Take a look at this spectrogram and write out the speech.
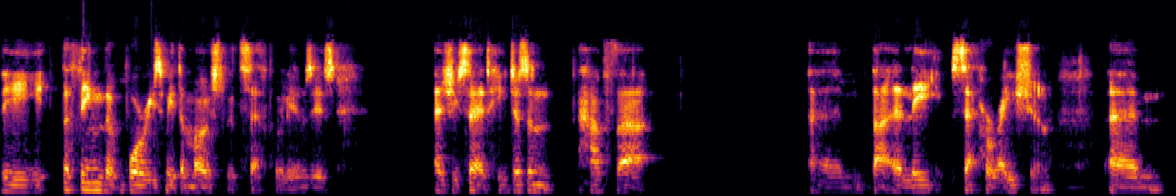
the the thing that worries me the most with Seth Williams is, as you said, he doesn't have that um, that elite separation um,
